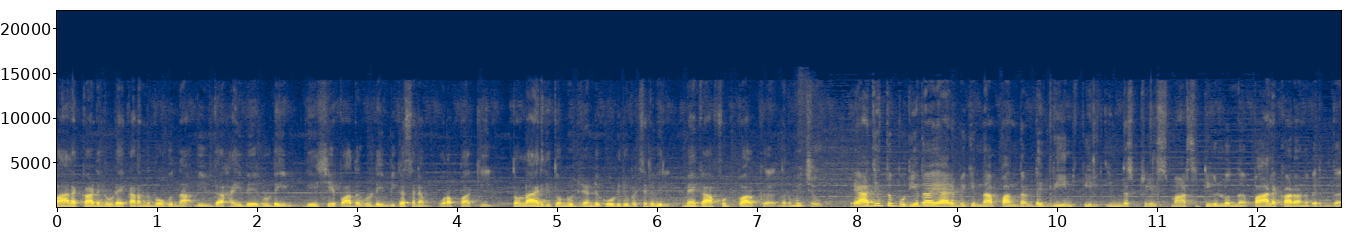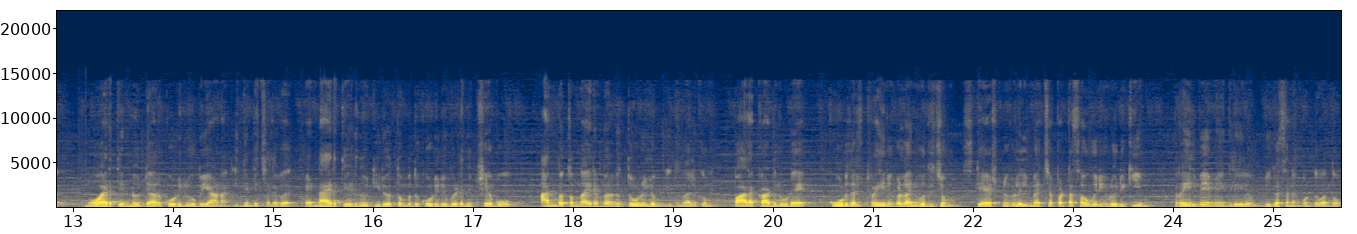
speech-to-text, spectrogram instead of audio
പാലക്കാടിലൂടെ കടന്നുപോകുന്ന വിവിധ ഹൈവേകളുടെയും ദേശീയപാതകളുടെയും വികസനം ഉറപ്പാക്കി. തൊള്ളായിരത്തി തൊണ്ണൂറ്റി രണ്ട് കോടി രൂപ ചെലവിൽ മെഗാ ഫുഡ് പാർക്ക് നിർമ്മിച്ചു. രാജ്യത്ത് പുതിയതായി ആരംഭിക്കുന്ന പന്ത്രണ്ട് ഗ്രീൻഫീൽഡ് ഇൻഡസ്ട്രിയൽ സ്മാർട്ട് സിറ്റികളിലൊന്ന് പാലക്കാടാണ് വരുന്നത്. മൂവായിരത്തി എണ്ണൂറ്റാറ് കോടി രൂപയാണ് ഇതിന്റെ ചെലവ്. എണ്ണായിരത്തി എഴുന്നൂറ്റി ഇരുപത്തൊമ്പത് കോടി രൂപയുടെ നിക്ഷേപവും അൻപത്തൊന്നായിരം പേർക്ക് തൊഴിലും ഇത് നൽകും. പാലക്കാടിലൂടെ കൂടുതൽ ട്രെയിനുകൾ അനുവദിച്ചും സ്റ്റേഷനുകളിൽ മെച്ചപ്പെട്ട സൗകര്യങ്ങൾ ഒരുക്കിയും റെയിൽവേ മേഖലയിലും വികസനം കൊണ്ടുവന്നു.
